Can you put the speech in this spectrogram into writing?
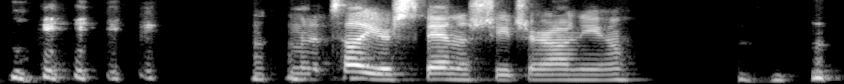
I'm gonna tell your Spanish teacher on you.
